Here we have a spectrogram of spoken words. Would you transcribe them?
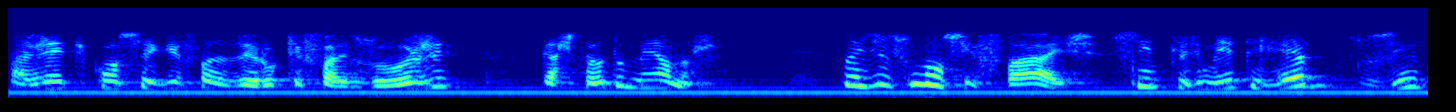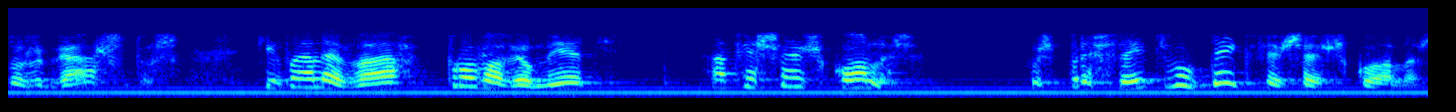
a gente conseguir fazer o que faz hoje gastando menos. Mas isso não se faz simplesmente reduzindo os gastos, que vai levar, provavelmente, a fechar escolas os prefeitos vão ter que fechar escolas.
